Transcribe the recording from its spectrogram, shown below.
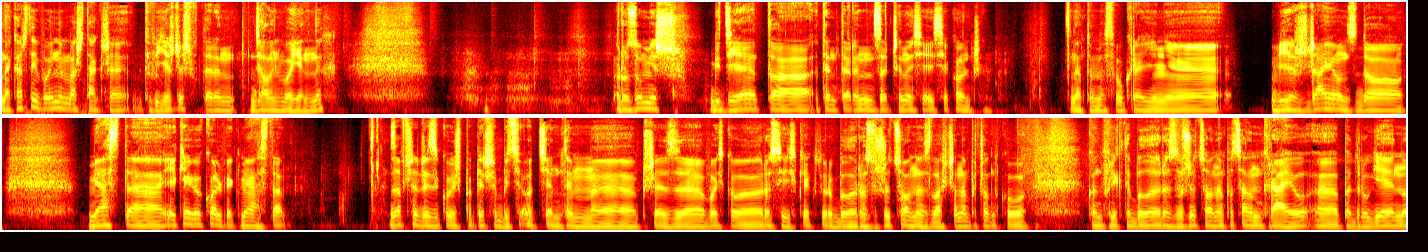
na każdej wojnie masz tak, że ty wjeżdżasz w teren działań wojennych, rozumiesz, gdzie ta, ten teren zaczyna się i się kończy. Natomiast w Ukrainie wjeżdżając do miasta, jakiegokolwiek miasta, zawsze ryzykujesz po pierwsze być odciętym e, przez wojsko rosyjskie, które było rozrzucone, zwłaszcza na początku konfliktu było rozrzucone po całym kraju. E, po drugie, no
